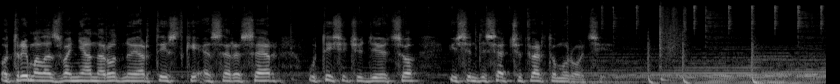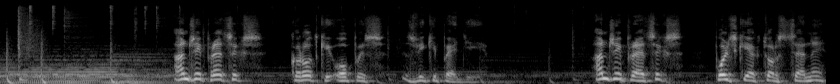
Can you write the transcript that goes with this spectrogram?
отримала звання народної артистки СРСР у 1984 році. Анджей Прецекс короткий опис з Вікіпедії. Анджей Прецекс, польський актор сцени,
